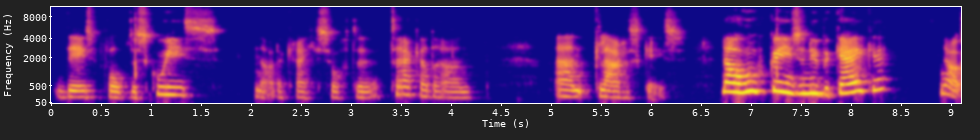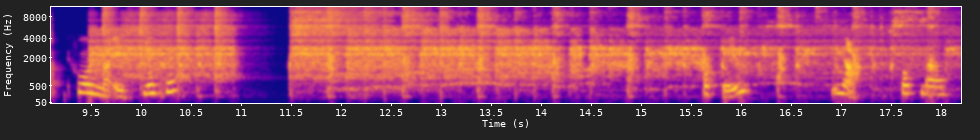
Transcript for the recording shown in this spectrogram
deze bijvoorbeeld de squeeze. Nou, dan krijg je een soort trekker eraan. En klaar is Kees. Nou, hoe kun je ze nu bekijken? Nou, gewoon maar even klikken. Oké. Nou, stop maar.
